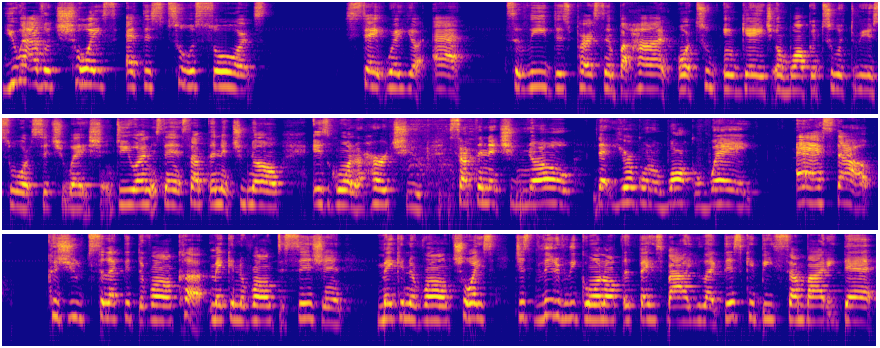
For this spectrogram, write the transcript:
you have a choice at this Two of Swords state where you're at to leave this person behind or to engage and walk into a three of swords situation do you understand something that you know is going to hurt you something that you know that you're going to walk away assed out because you selected the wrong cup, making the wrong decision, making the wrong choice, just literally going off the face value. Like this could be somebody that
